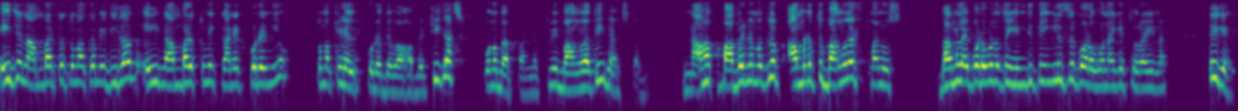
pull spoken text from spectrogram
এই যে নাম্বারটা তোমাকে আমি দিলাম, এই নাম্বারে তুমি কানেক্ট করে নিও, তোমাকে হেল্প করে দেওয়া হবে, ঠিক আছে? কোনো ব্যাপার না, তুমি বাংলাতেই ব্যাচ পাবে। না পাবে না মতলব আমরা তো বাংলার মানুষ, বাংলায় পড়ব না তো হিন্দিতে ইংলিশে পড়ব নাকি তোরাই না? ঠিক আছে?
